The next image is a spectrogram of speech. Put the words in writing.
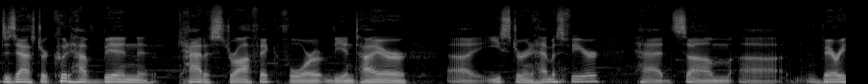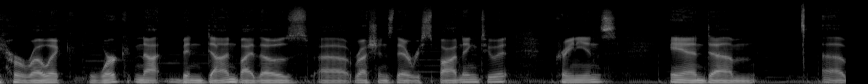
disaster could have been catastrophic for the entire uh, Eastern Hemisphere. Had some uh, very heroic work not been done by those uh, Russians there responding to it, Ukrainians, and um, uh,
